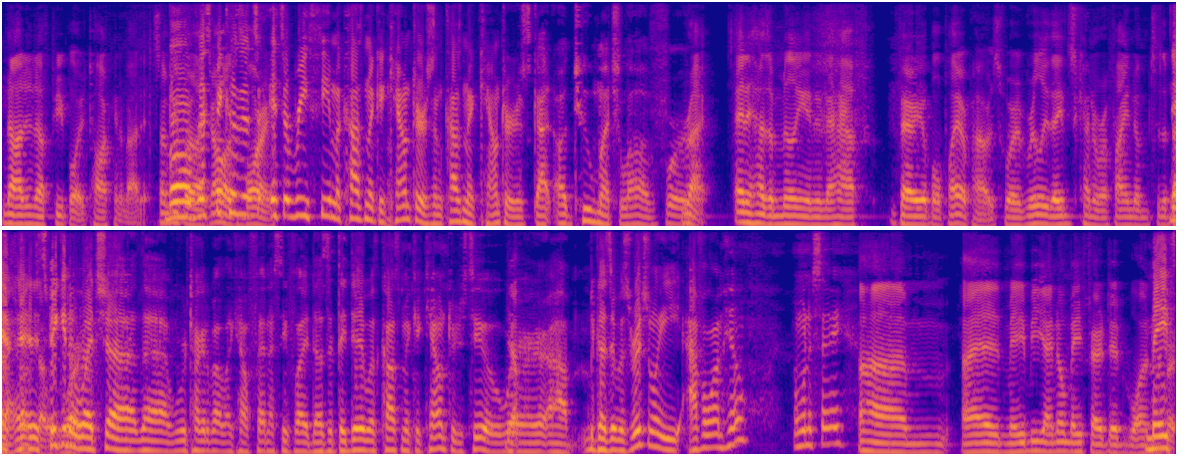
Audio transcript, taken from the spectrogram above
not enough people are talking about it. Some Well, that's like, "Oh, because it's it's it's a re-theme of Cosmic Encounters, and Cosmic Encounters got uh, too much love for right, and it has a million and a half variable player powers, where really they just kind of refined them to the best. ones and speaking of which, uh, the we're talking about like how Fantasy Flight does it. They did it with Cosmic Encounters too, where uh, because it was originally Avalon Hill, I want to say um, I maybe I know Mayfair did one. Mayfair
